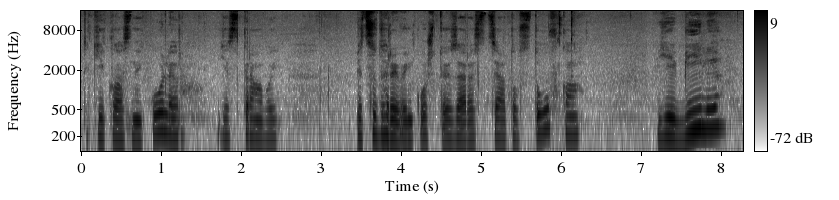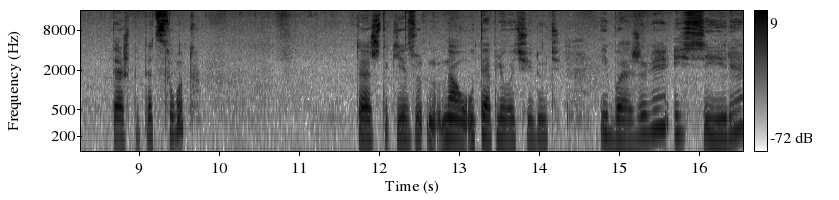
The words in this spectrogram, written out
Такий класний колір, яскравий. 500 гривень коштує зараз ця толстовка. Є білі, теж по 500. Теж такі на утеплювачі йдуть. І бежеві, і сірі.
